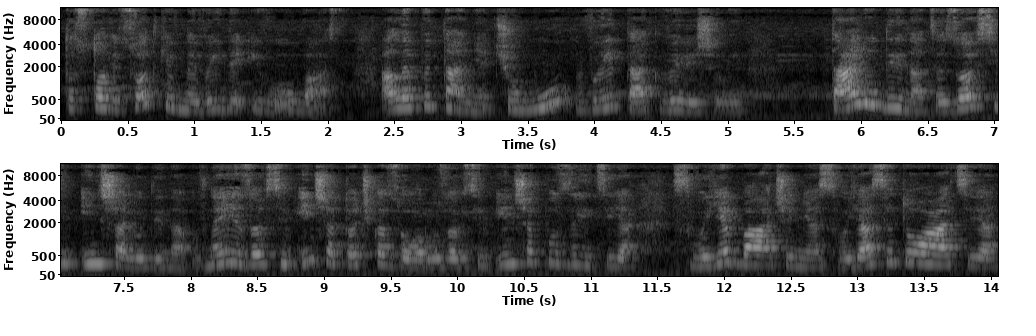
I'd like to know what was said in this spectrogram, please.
то 100% не вийде і у вас. Але питання, чому ви так вирішили? Та людина це зовсім інша людина, в неї зовсім інша точка зору, зовсім інша позиція, своє бачення, своя ситуація,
